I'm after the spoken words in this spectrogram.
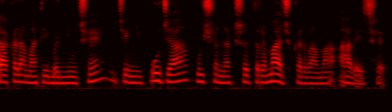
લાકડામાંથી બન્યું છે, જેની પૂજા પુષ્ય નક્ષત્રમાં જ કરવામાં આવે છે.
